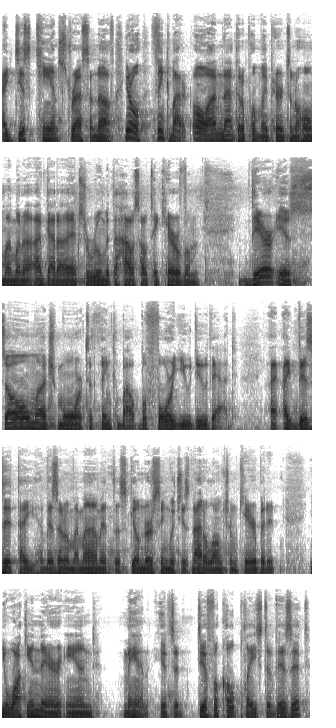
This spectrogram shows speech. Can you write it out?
I just can't stress enough. You know, think about it. Oh, I'm not going to put my parents in a home. I'm gonna. I've got an extra room at the house. I'll take care of them. There is so much more to think about before you do that. I, I visit. I visit with my mom at the skilled nursing, which is not a long term care, but it. You walk in there and man, it's a difficult place to visit.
